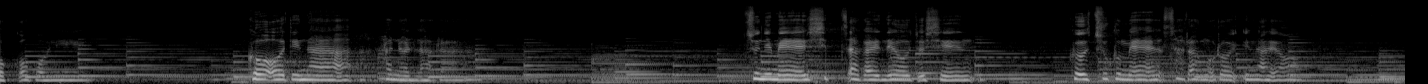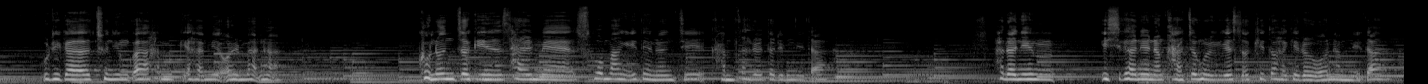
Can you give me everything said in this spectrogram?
벗고 보니 그 어디나 하늘나라 주님의 십자가에 내어주신 그 죽음의 사랑으로 인하여 우리가 주님과 함께함이 얼마나 근원적인 삶의 소망이 되는지 감사를 드립니다. 하나님 이 시간에는 가정을 위해서 기도하기를 원합니다.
